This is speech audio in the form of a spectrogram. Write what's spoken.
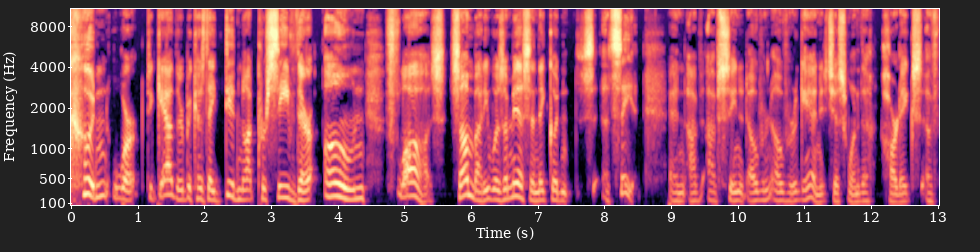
couldn't work together because they did not perceive their own flaws. Somebody was amiss and they couldn't uh, see it. And I've, I've seen it over and over again. It's just one of the heartaches of,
